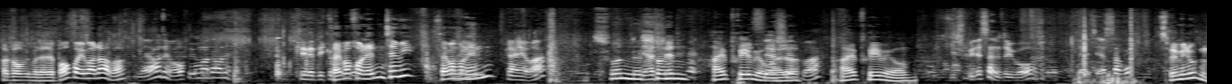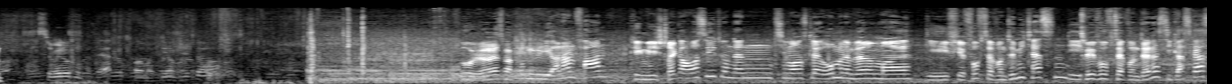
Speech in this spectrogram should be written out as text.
Was war auch immer, der Bauch war immer da, wa? Ja, der war auch immer da. Kleine dicke Zeig mal von hinten, Timmy. Zeig mal von hinten. Geil, wa? Schon, das ist schon Shit. High Premium, Alter. Shit, wa? High Premium. Wie spät ist er nicht überhaupt? Der ist erster rum? Zwei Minuten. 10 Minuten. So, wir werden jetzt mal gucken, wie die anderen fahren, gucken, wie die Strecke aussieht und dann ziehen wir uns gleich um und dann werden wir mal die 450er von Timmy testen, die 250er von Dennis, die Gasgas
